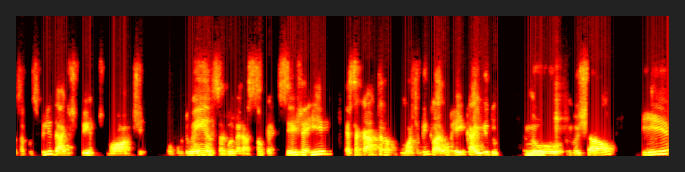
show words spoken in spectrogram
essa possibilidade de perda de morte, ou por doença, aglomeração, quer que seja, e essa carta mostra bem claro um rei caído no, no chão e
